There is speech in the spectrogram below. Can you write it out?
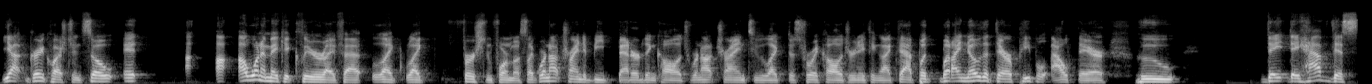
Yeah, great question. So it, I, I, I want to make it clear, right? Fat, like, like first and foremost, like we're not trying to be better than college. We're not trying to like destroy college or anything like that. But, but I know that there are people out there who they they have this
